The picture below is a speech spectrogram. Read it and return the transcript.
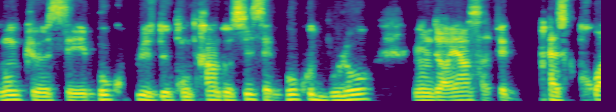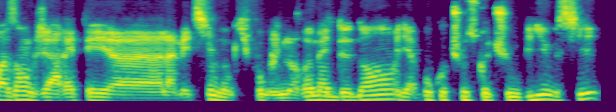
Donc, euh, c'est beaucoup plus de contraintes aussi, c'est beaucoup de boulot. Mine de rien, ça fait presque trois ans que j'ai arrêté euh, la médecine, donc il faut que je me remette dedans. Il y a beaucoup de choses que tu oublies aussi.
